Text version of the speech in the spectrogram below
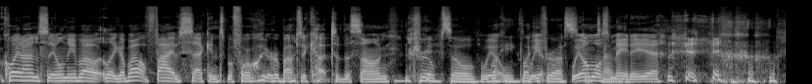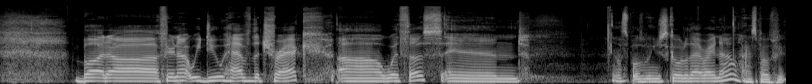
quite honestly only about like about five seconds before we were about to cut to the song. True. So we, lucky, lucky we, for us. We almost timing. made it. Yeah. but uh, fear not, we do have the track uh, with us, and I suppose we can just go to that right now. I suppose we,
